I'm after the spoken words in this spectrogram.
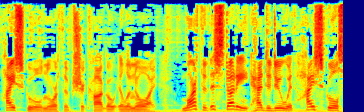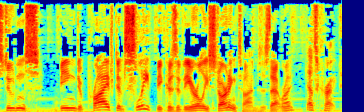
High School north of Chicago, Illinois. Martha, this study had to do with high school students being deprived of sleep because of the early starting times. Is that right? That's correct.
